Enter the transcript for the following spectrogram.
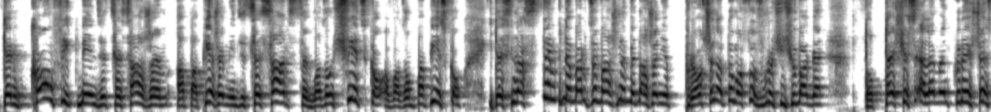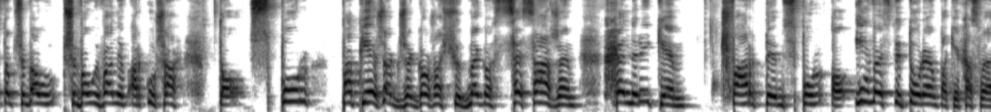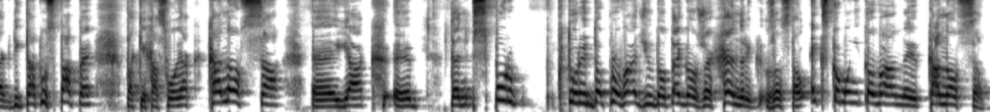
Ten konflikt między cesarzem a papieżem, między cesarstwem, władzą świecką a władzą papieską, i to jest następne bardzo ważne wydarzenie. Proszę na to mocno zwrócić uwagę. To też jest element, który jest często przywoł, przywoływany w arkuszach. To spór papieża Grzegorza VII z cesarzem Henrykiem czwartym. Spór o inwestyturę, takie hasła jak diktatus pape, takie hasło jak canossa, e, jak e, ten spór, który doprowadził do tego, że Henryk został ekskomunikowany, canossa,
